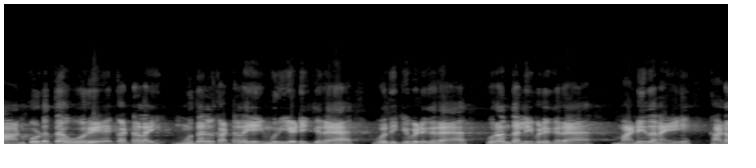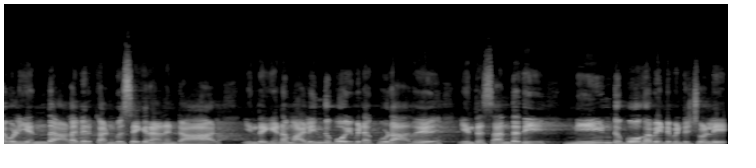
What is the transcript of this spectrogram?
தான் கொடுத்த ஒரே கட்டளை முதல் கட்டளையை முறியடிக்கிற ஒதுக்கி விடுகிற புறந்தள்ளி விடுகிற மனிதனை கடவுள் எந்த அளவிற்கு அன்பு செய்கிறான் என்றால் இந்த இனம் அழிந்து போய்விடக்கூடாது இந்த சந்ததி நீண்டு போக வேண்டும் என்று சொல்லி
